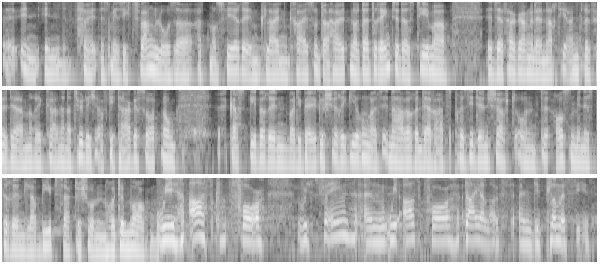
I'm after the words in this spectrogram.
äh, in, in verhältnismäßig zwangloser Atmosphäre im kleinen Kreis unterhalten. Und da drängte das Thema äh, der vergangenen Nacht, die Angriffe der Amerikaner, natürlich auf die Tagesordnung. Äh, Gastgeberin war die belgische Regierung als Inhaberin der Ratspräsidentschaft. Wirtschaft und Außenministerin Labib sagte schon heute Morgen. We ask for restraint and we ask for dialogues and diplomacies.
